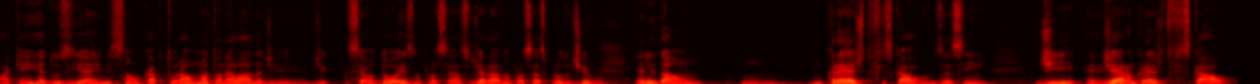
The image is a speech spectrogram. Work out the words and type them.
a quem reduzir a emissão capturar uma tonelada de, de CO2 no processo gerado no processo produtivo, uhum. ele dá um, um, um crédito fiscal, vamos dizer assim, de, eh, gera um crédito fiscal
